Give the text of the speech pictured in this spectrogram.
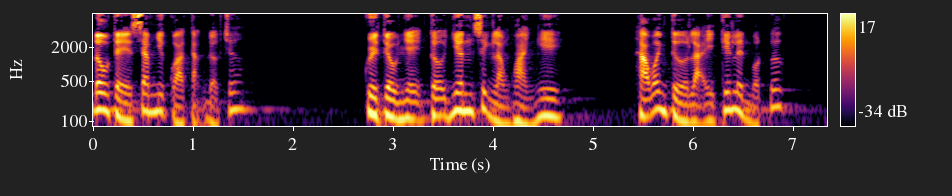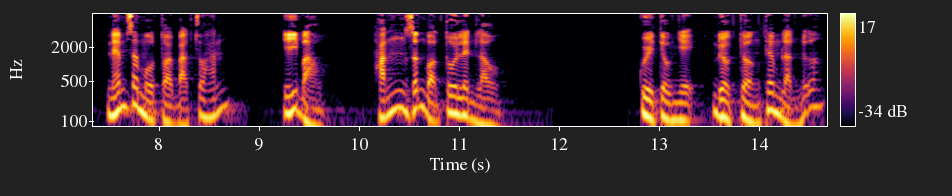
đâu thể xem như quà tặng được chứ. Quỷ tiểu nhị tự nhiên sinh lòng hoài nghi. Hạo Anh Tử lại tiến lên một bước, ném ra một tỏi bạc cho hắn, ý bảo hắn dẫn bọn tôi lên lầu. Quỷ tiểu nhị được thưởng thêm lần nữa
